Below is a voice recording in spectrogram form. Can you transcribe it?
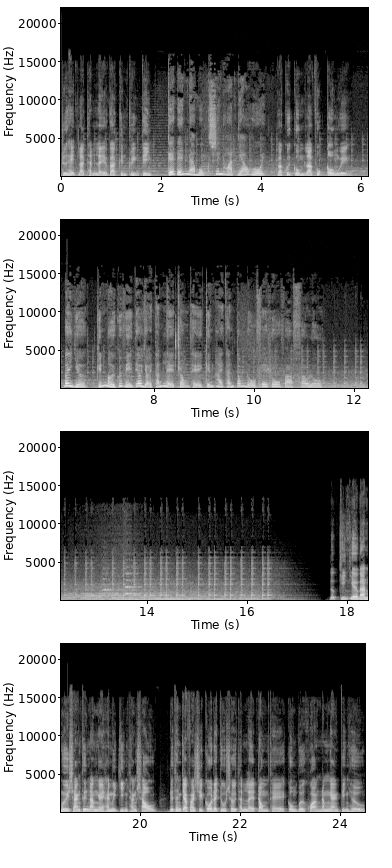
Trước hết là Thánh lễ và Kinh truyền tiên, Kế đến là một sinh hoạt giáo hội. và cuối cùng là phút cầu nguyện. Bây giờ, kính mời quý vị theo dõi thánh lễ trọng thể kính hai thánh tông đồ Phêrô và Phaolô. Lúc 9 giờ 30 sáng thứ năm ngày 29 tháng 6, Đức Thánh Cha Francisco đã chủ sự thánh lễ trọng thể cùng với khoảng 5.000 tín hữu,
